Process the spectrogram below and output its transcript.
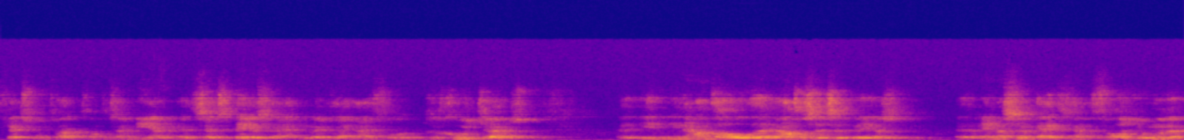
flexcontract, want er zijn meer, ZZP'ers eigenlijk de werkelijkheid voor gegroeid juist, eh, in, in aantal, eh, aantal ZZP'ers. Eh, en als je dan kijkt, zijn het vooral jongeren.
